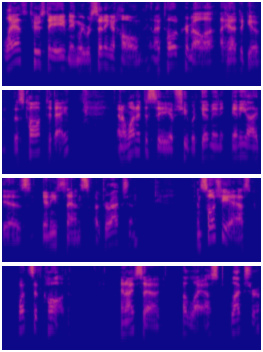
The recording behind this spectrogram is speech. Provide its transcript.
last Tuesday evening, we were sitting at home, and I told Carmela I had to give this talk today, and I wanted to see if she would give me any ideas, any sense of direction. And so she asked, What's it called? And I said, A last lecture.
